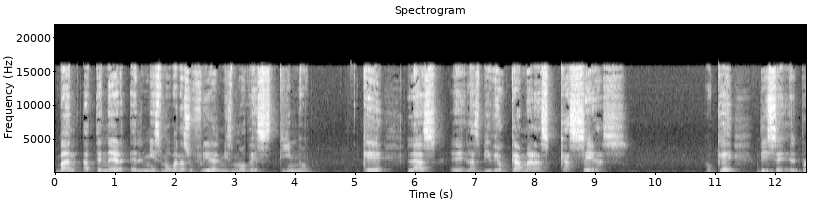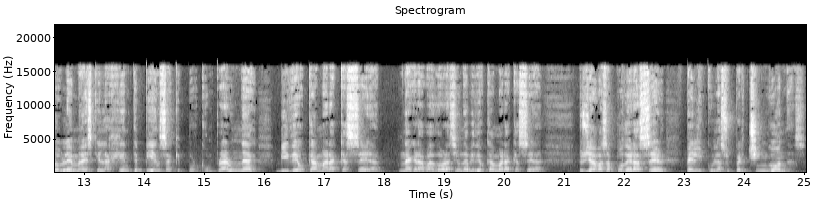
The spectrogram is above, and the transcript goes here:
van a tener el mismo, van a sufrir el mismo destino que las, eh, las videocámaras caseras. ¿Ok? Dice, el problema es que la gente piensa que por comprar una videocámara casera, una grabadora, sí, una videocámara casera, pues ya vas a poder hacer películas super chingonas.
